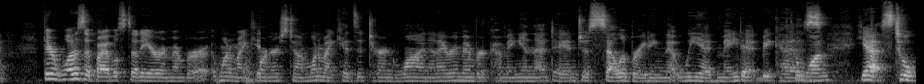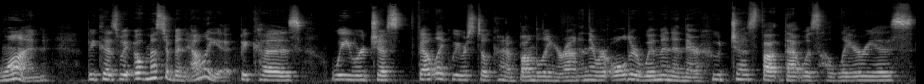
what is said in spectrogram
life. There was a Bible study I remember one of my kids Cornerstone, one of my kids had turned one and I remember coming in that day and just celebrating that we had made it because to one? Yes, to one. Because we oh it must have been Elliot because we were just felt like we were still kind of bumbling around and there were older women in there who just thought that was hilarious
